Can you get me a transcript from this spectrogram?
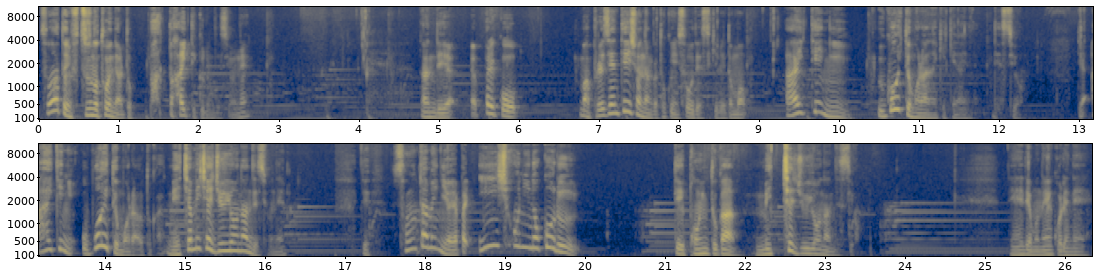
その後に普通のトーンになるとパッと入ってくるんですよね。なんでやっぱりこうまあプレゼンテーションなんか特にそうですけれども相手に動いてもらわなきゃいけないんですよ。で相手に覚えてもらうとかめちゃめちゃ重要なんですよね。でそのためにはやっぱり印象に残るっていうポイントがめっちゃ重要なんですよ。ね、でもねこれね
